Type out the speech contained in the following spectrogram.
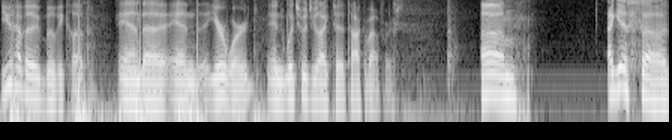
you have a movie club, and uh, and your word. And which would you like to talk about first? Um, I guess uh,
